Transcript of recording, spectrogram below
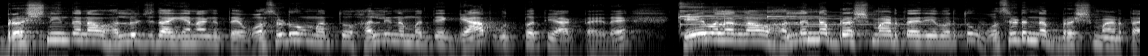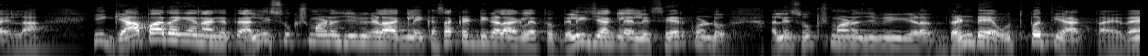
ಬ್ರಷ್ನಿಂದ ನಾವು ಹಲ್ಲುಜ್ಜಿದಾಗ ಏನಾಗುತ್ತೆ? ಒಸಡು ಮತ್ತು ಹಲ್ಲಿನ ಮಧ್ಯೆ ಗ್ಯಾಪ್ ಉತ್ಪತ್ತಿ ಆಗ್ತಾ ಇದೆ. ಕೇವಲ ನಾವು ಹಲ್ಲನ್ನು ಬ್ರಷ್ ಮಾಡ್ತಾ ಇದ್ದೀವಿ ಹೊರತು ಒಸಡನ್ನು ಬ್ರಷ್ ಮಾಡ್ತಾ ಇಲ್ಲ. ಈ ಗ್ಯಾಪ್ ಆದಾಗ ಏನಾಗುತ್ತೆ? ಅಲ್ಲಿ ಸೂಕ್ಷ್ಮಾಣುಜೀವಿಗಳಾಗಲಿ ಕಸಕಡ್ಡಿಗಳಾಗಲಿ ಅಥವಾ ಗಲೀಜಾಗಲಿ ಅಲ್ಲಿ ಸೇರಿಕೊಂಡು ಅಲ್ಲಿ ಸೂಕ್ಷ್ಮಾಣುಜೀವಿಗಳ ದಂಡೆ ಉತ್ಪತ್ತಿ ಆಗ್ತಾ ಇದೆ.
